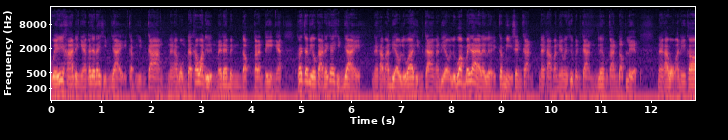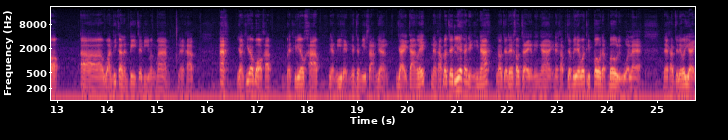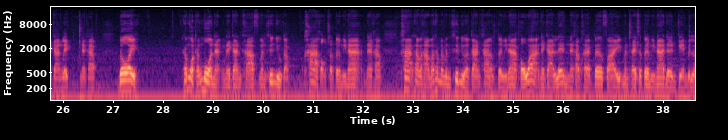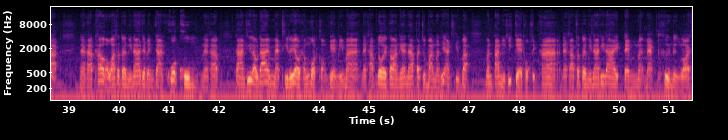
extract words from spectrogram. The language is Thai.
เวลี่ฮาร์ดอย่างเงี้ยก็จะได้หินใหญ่กับหินกลางนะครับผม แต่ถ้าวันอื่นไม่ได้เป็นดอกการันตีอย่างเงี้ย ก็จะมีโอกาสได้แค่หินใหญ่นะครับอันเดียวหรือว่าหินกลางอันเดียวหรือว่าไม่ได้อะไรเลยก็มีเช่นกันนะครับ อันนี้มันคือเป็นการเรื่องของการดรอปเลทนะครับผม อันนี้ก็วันที่การันตีจะดีมากๆนะครับ อะอย่างที่เราบอกครับแมทเทียลครับอย่างที่เห็นก็จะมี 3 อย่างใหญ่กลางเล็กนะครับเราจะเรียกกันอย่างนี้นะ เราจะได้เข้าใจกันง่ายๆนะครับจะไม่เรียกว่าทริปเปิลดับเบิลหรือหัวแรนะครับจะเรียกว่าใหญ่กลางเล็กนะครับโดยทั้งหมดทั้งมวลน่ะในการคราฟมันขึ้นอยู่กับค่าของสเตอร์มิน่านะครับค่าทำถามว่าทำไมมันขึ้นอยู่กับการค่าของสเตอร์มิน่าเพราะว่าในการเล่นนะครับคาแรคเตอร์ไฟมันใช้สเตอร์มิน่าเดินเกมเป็นหลัก นะครับเท่ากับว่าสเตอร์มิน่าจะเป็นการควบคุมนะครับการที่เราได้แมทเทียลทั้งหมดของเกมนี้มานะครับโดยตอนนี้นะปัจจุบันวันที่อัดคลิปอะมันตันอยู่ที่เกรด65นะครับสเตอร์มิน่าที่ได้เต็มแม็กก็คือ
